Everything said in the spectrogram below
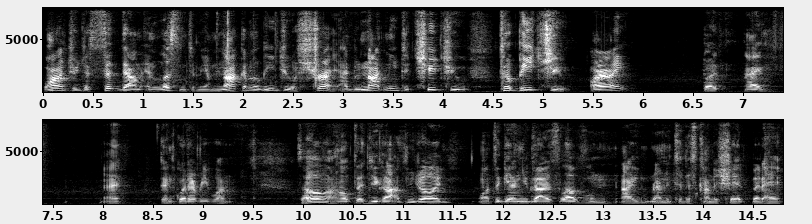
why don't you just sit down and listen to me? I'm not gonna lead you astray. I do not need to cheat you to beat you. All right? But hey, hey, think whatever you want. So I hope that you guys enjoyed. Once again, you guys love when I run into this kind of shit. But hey,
